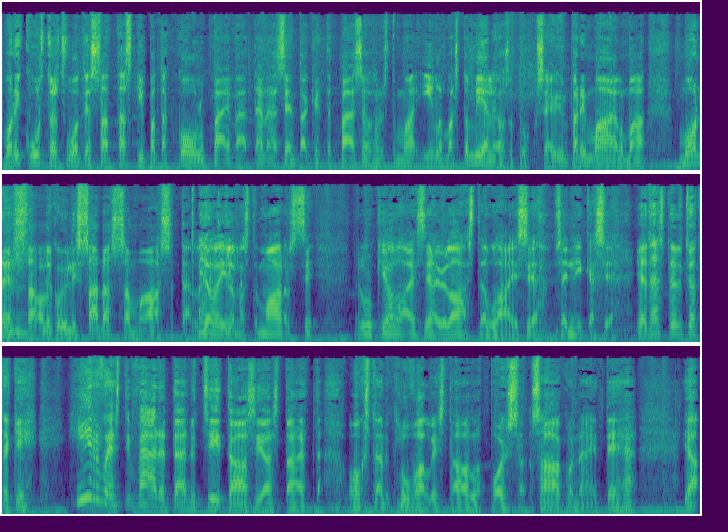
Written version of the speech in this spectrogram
Moni 16-vuotias saattaa skipata koulupäivää tänään sen takia, että pääsee osallistumaan ilmastomielenosoitukseen ympäri maailmaa. Monessa, mm. oliko yli sadassa maassa tällä Joo, hetkellä. ilmastomarssi. lukiolaisia, yläastelaisia, sen ikäisiä. Ja tästä nyt jotenkin hirveästi väännetään nyt siitä asiasta, että onko tämä nyt luvallista olla poissa, saako näin tehdä. Ja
